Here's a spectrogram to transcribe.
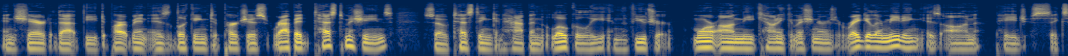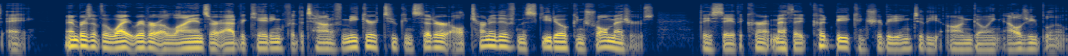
and shared that the department is looking to purchase rapid test machines so testing can happen locally in the future. More on the County Commissioner's regular meeting is on page 6A. Members of the White River Alliance are advocating for the town of Meeker to consider alternative mosquito control measures. They say the current method could be contributing to the ongoing algae bloom.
